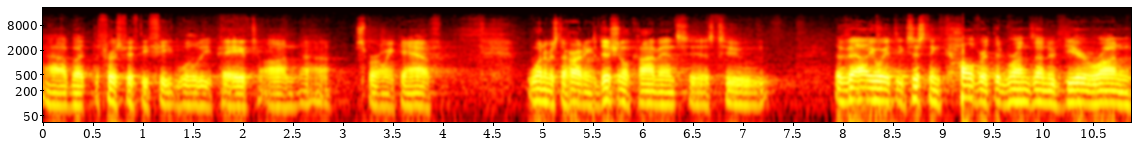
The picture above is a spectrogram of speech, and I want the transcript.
Uh, But the first 50 feet will be paved on uh, Spurwink Ave. One of Mr. Harding's additional comments is to evaluate the existing culvert that runs under Deer Run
